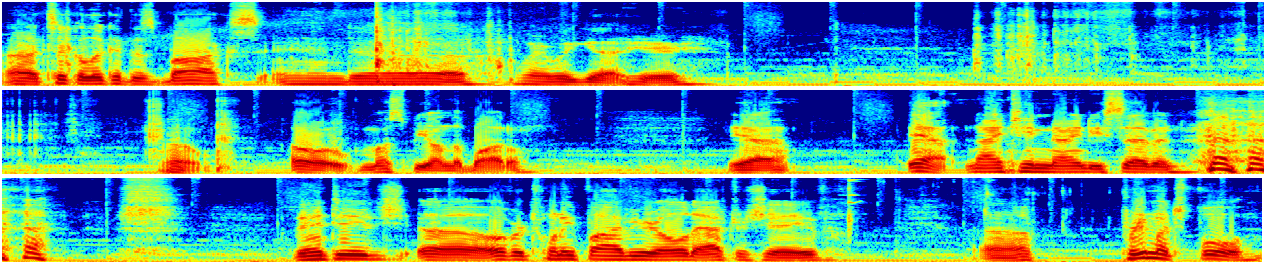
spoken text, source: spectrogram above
uh, I took a look at this box, and uh, where we got here? Oh, oh, must be on the bottle. Yeah, yeah, 1997. Vintage, uh, over 25 year old aftershave. Uh, pretty much full.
